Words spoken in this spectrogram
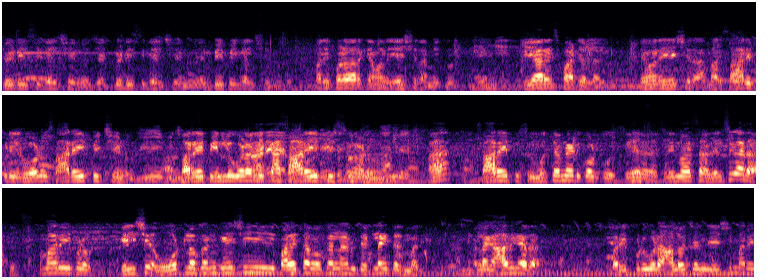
పీటీసీ గెలిచిండు జెడ్పీటీసీ గెలిచిండు ఎంపీపీ గెలిచిండు. మరి ఇప్పటివరకు ఏమైనా చేసిరా మీకు? టీఆర్ఎస్ పార్టీ వాళ్ళు ఏమైనా చేసిరా? మరి సార్ ఇప్పుడు ఈ రోడ్డు సారే ఇప్పించిండు. మరి రేపు ఇల్లు కూడా మీకు ఆ సారే ఇప్పిస్తున్నాడు? సారే ఇప్పిస్తున్నాడు. ముత్యంరెడ్డి కొడుకు శ్రీ- శ్రీనివాస్ సార్ తెలుసు కదా? మరి ఇప్పుడు గెలిచి ఓట్లు ఒకరిని గేసి ఫలితం ఒకరిని అడిగితే ఎట్లయితుంది మరి? అట్లా కాదు కదా. మరి ఇప్పుడు కూడా ఆలోచన చేసి మరి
